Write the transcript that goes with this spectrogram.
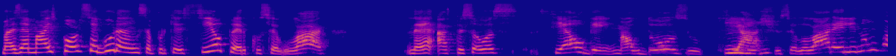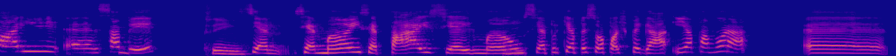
Mas é mais por segurança, porque se eu perco o celular, né, as pessoas, se é alguém maldoso que Uhum. ache o celular, ele não vai é, saber Sim. se é, se é mãe, se é pai, se é irmão, Uhum. se é porque a pessoa pode pegar e apavorar é,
